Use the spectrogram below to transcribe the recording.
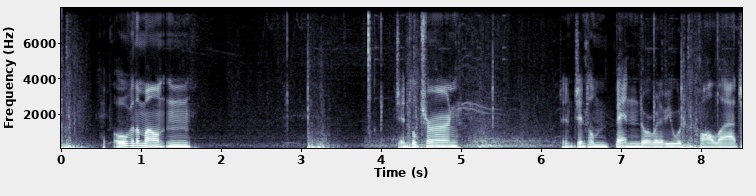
Okay, over the mountain. Gentle turn. Gentle bend, or whatever you would call that.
